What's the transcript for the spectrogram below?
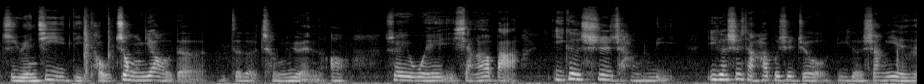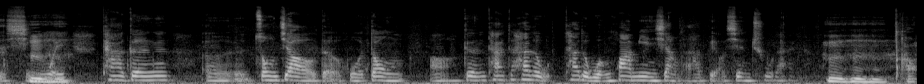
纸园季里头重要的这个成员啊，所以我也想要把一个市场里。一个市场，它不是只有一个商业的行为，嗯它跟呃宗教的活动啊，跟它它的它的文化面向把它表现出来。嗯嗯嗯，好，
